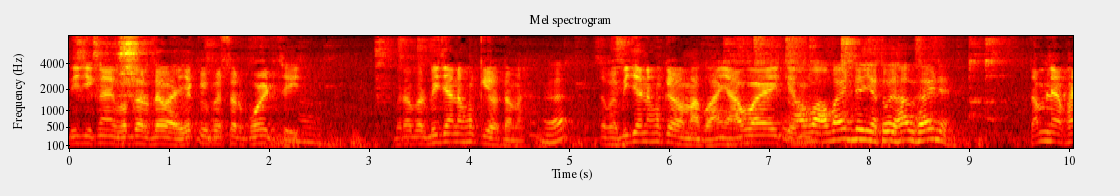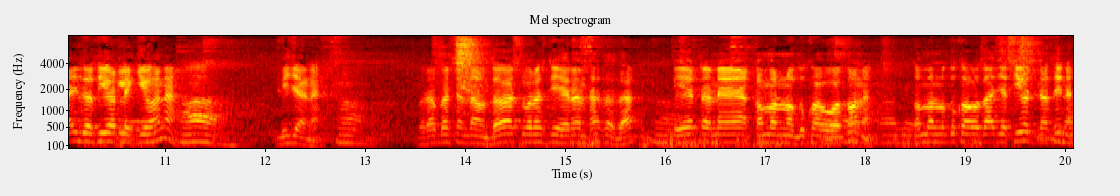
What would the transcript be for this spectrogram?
બીજી કાંઈ વગર દવાઈ એક્યુપ્રેશર પોઈન્ટથી બરાબર? બીજાને શું કહો તમે? તમે બીજાને શું કહેવા માંગો? અહીંયા આવવાય કે આવવાય જ નહીં તો સારું થાય ને. તમને ફાયદો થયો એટલે કયો ને? હા. બીજાને. હા. બરાબર છે ને તમે દસ વર્ષથી હેરાન થતા હતા. પેટ અને કમરનો દુખાવો હતો ને. કમરનો દુખાવો તો આજે થયો જ નથી ને.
